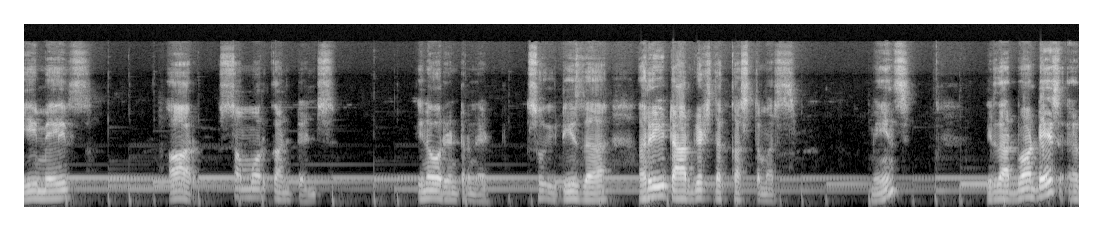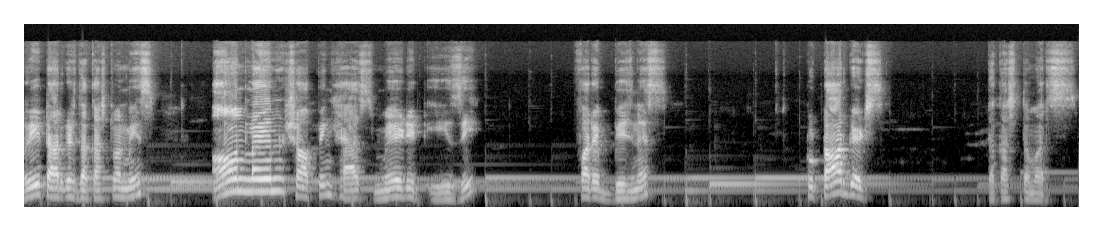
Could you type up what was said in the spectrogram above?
emails or some more contents in our internet. So it is the retargets the customers. Means it is the advantage retargets the customer means online shopping has made it easy for a business to target the customers.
